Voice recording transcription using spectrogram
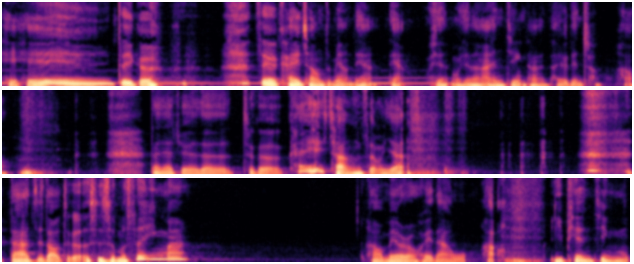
嘿嘿，这个这个开场怎么样？等下等下，我先我先让安静，它它有点吵。好，大家觉得这个开场怎么样？大家知道这个是什么声音吗？好，没有人回答我。好，一片静默。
